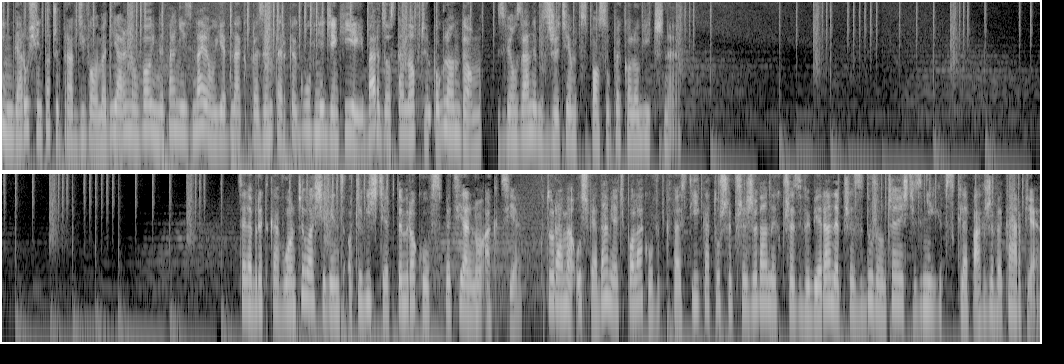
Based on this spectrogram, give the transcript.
Kinga Rusin toczy prawdziwą medialną wojnę fani znają jednak prezenterkę głównie dzięki jej bardzo stanowczym poglądom, związanym z życiem w sposób ekologiczny. Celebrytka włączyła się więc oczywiście w tym roku w specjalną akcję, która ma uświadamiać Polaków w kwestii katuszy przeżywanych przez wybierane przez dużą część z nich w sklepach żywe karpie.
